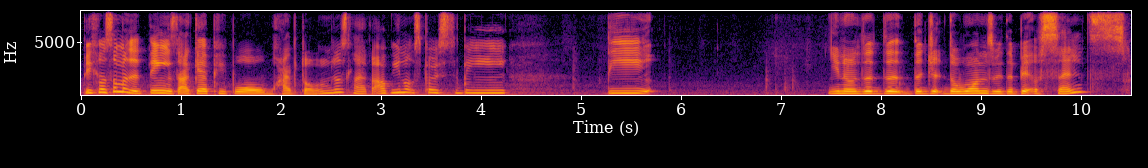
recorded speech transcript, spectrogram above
because some of the things that get people all hyped up, I'm just like, are we not supposed to be the, you know, the the the the ones with a bit of sense?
